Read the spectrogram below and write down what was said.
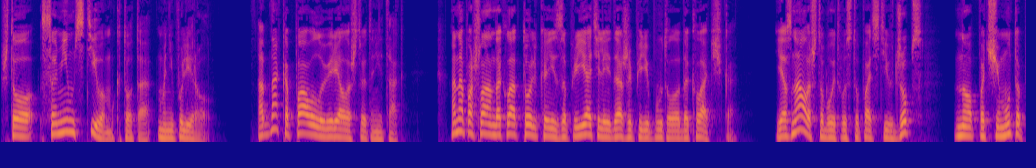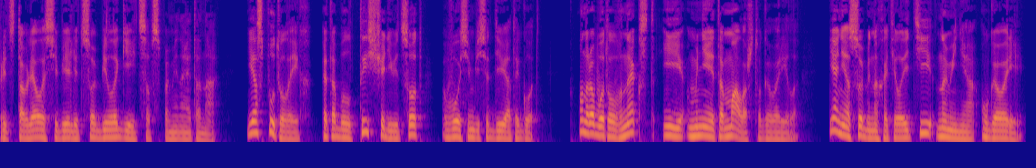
что самим Стивом кто-то манипулировал. Однако Паул уверяла, что это не так. Она пошла на доклад только из-за приятелей и даже перепутала докладчика. Я знала, что будет выступать Стив Джобс, но почему-то представляла себе лицо Билла Гейтса, вспоминает она. Я спутала их. Это был 1989 год. Он работал в Next, и мне это мало что говорило. Я не особенно хотел идти, но меня уговорили.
